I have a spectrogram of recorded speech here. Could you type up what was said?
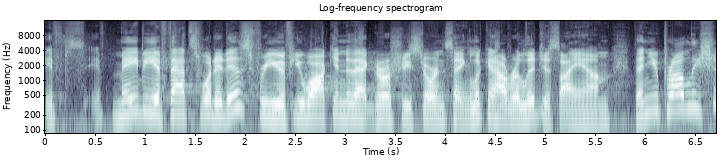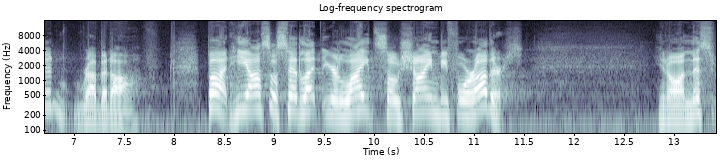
if, if maybe if that's what it is for you, if you walk into that grocery store and saying, Look at how religious I am, then you probably should rub it off. But he also said, Let your light so shine before others. You know, on this,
